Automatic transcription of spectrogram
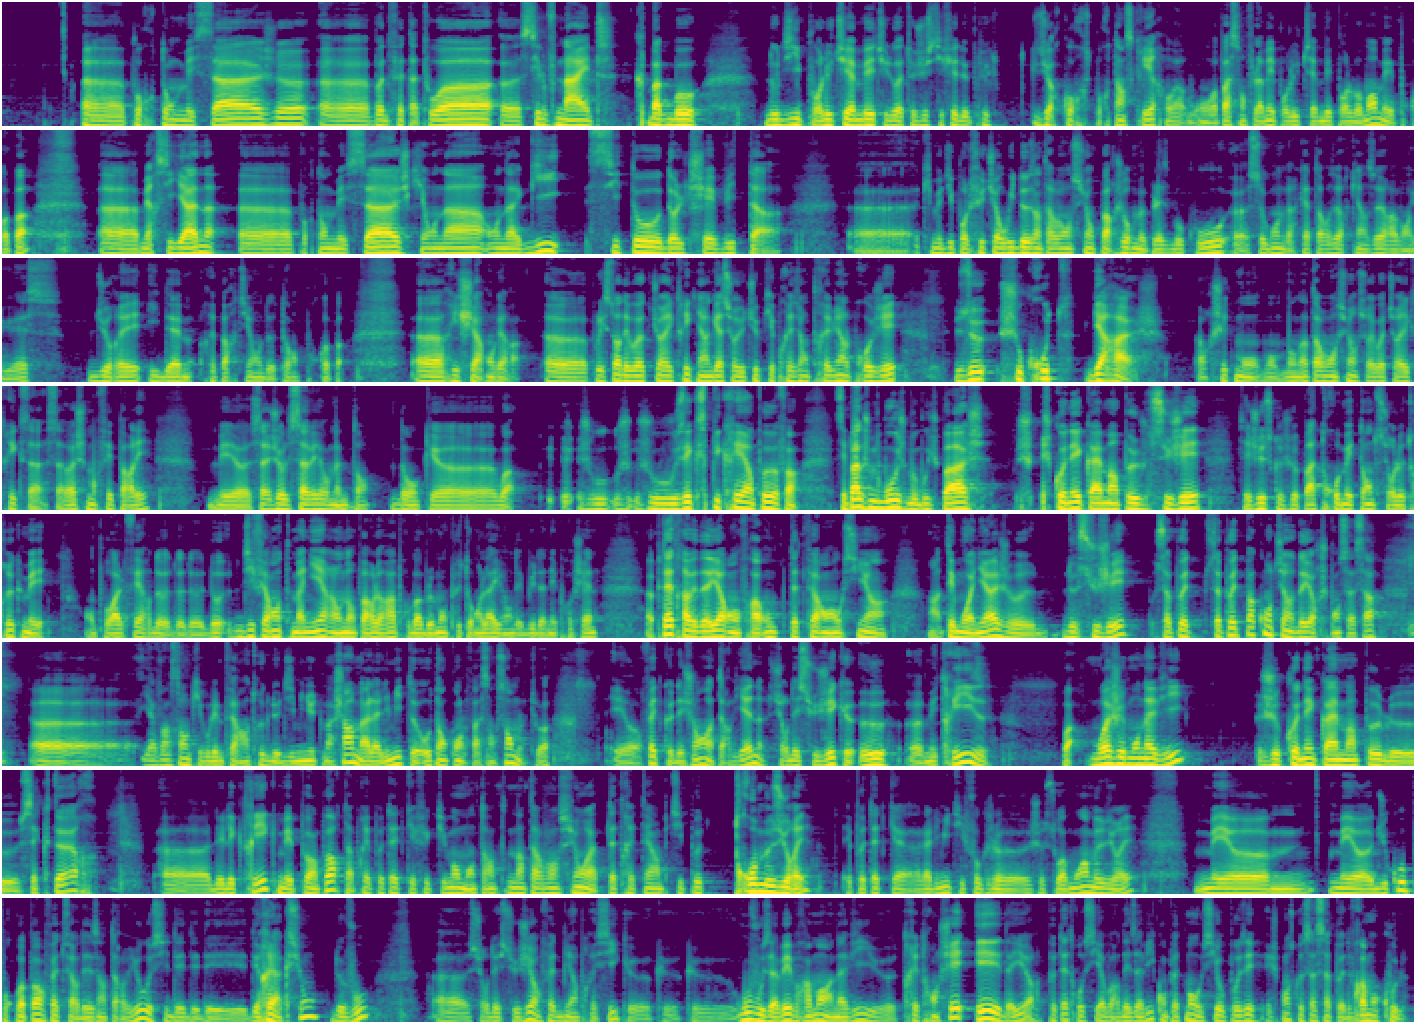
Euh, pour ton message, bonne fête à toi. Sylve Knight, Kbagbo, nous dit pour l'UTMB, tu dois te justifier de plusieurs courses pour t'inscrire. On ne va pas s'enflammer pour l'UTMB pour le moment, mais pourquoi pas. Euh, merci Yann euh, pour ton message. Qui on a? On a Guy Cito Dolce Vita euh, qui me dit pour le futur, oui, deux interventions par jour me plaisent beaucoup. seconde vers 14h, 15h avant US. Durée, idem, répartie en deux temps, pourquoi pas. Richard, on verra. pour l'histoire des voitures électriques, il y a un gars sur YouTube qui présente très bien le projet. The Choucroute Garage. Alors je sais que mon, intervention sur les voitures électriques, ça, ça a vachement fait parler, mais euh, ça je le savais en même temps. Donc euh, voilà, je vous, expliquerai un peu, enfin c'est pas que je me bouge, je me bouge pas, je, connais quand même un peu le sujet, c'est juste que je veux pas trop m'étendre sur le truc, mais on pourra le faire de, différentes manières et on en parlera probablement plutôt en live en début d'année prochaine. Euh, peut-être d'ailleurs on fera, on peut-être faire aussi un, un témoignage euh, de sujet. Ça peut être, ça peut être pas con, d'ailleurs, je pense à ça. Il euh, y a Vincent qui voulait me faire un truc de 10 minutes, machin, mais à la limite, autant qu'on le fasse ensemble, tu vois. Et euh, en fait, que des gens interviennent sur des sujets que eux maîtrisent. Moi, j'ai mon avis. Je connais quand même un peu le secteur, l'électrique, mais peu importe. Après, peut-être qu'effectivement, mon intervention a peut-être été un petit peu trop mesurée et peut-être qu'à la limite il faut que je, sois moins mesuré. Mais, euh, mais euh, du coup, pourquoi pas en fait faire des interviews aussi, des, réactions de vous euh, sur des sujets en fait bien précis que, que, où vous avez vraiment un avis très tranché et d'ailleurs peut-être aussi avoir des avis complètement aussi opposés. Et je pense que ça, ça peut être vraiment cool.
